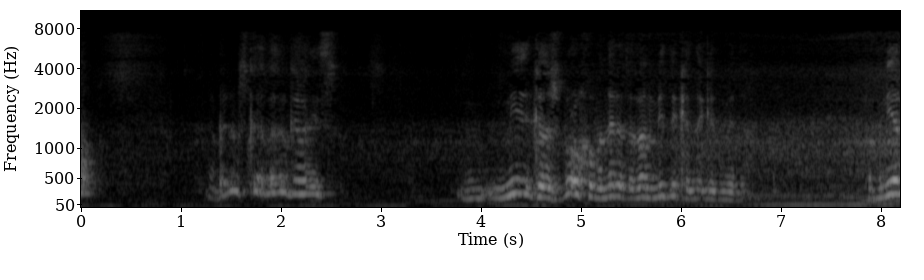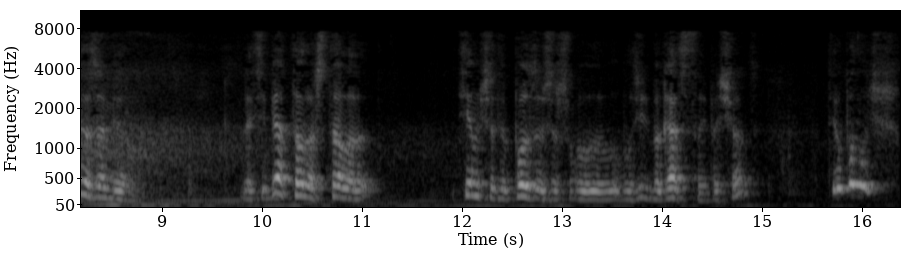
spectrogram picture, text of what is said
Об этом, об этом говорится. Кадашброху манера тогда миды канегет мида. Мера за меру. Для тебя Тора стала тем, что ты пользуешься, чтобы получить богатство и почет, ты его получишь.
